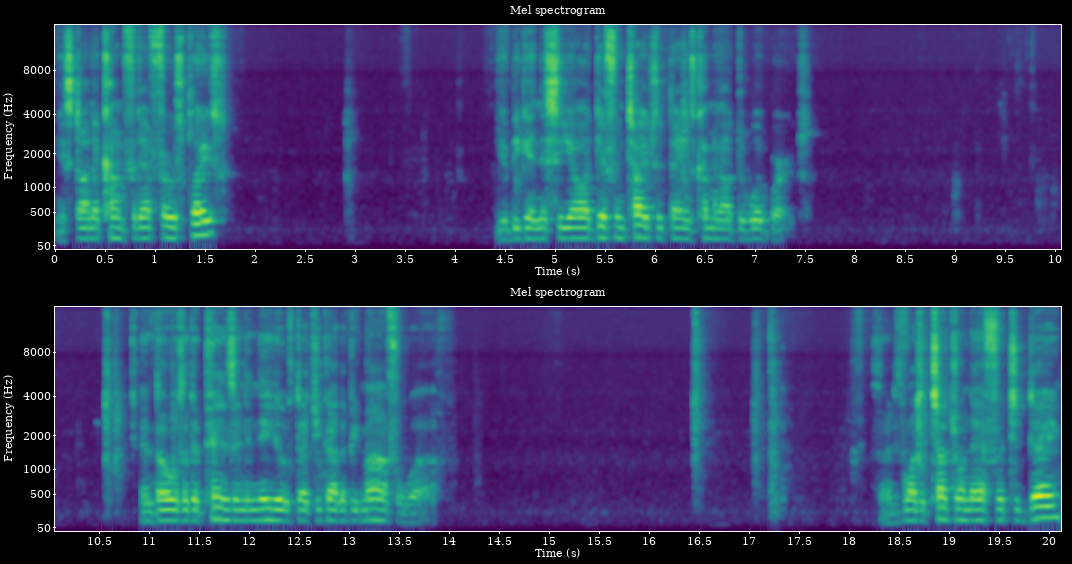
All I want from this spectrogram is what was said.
You're starting to come for that first place. You begin to see all different types of things coming out the woodworks. And those are the pins and the needles that you got to be mindful of. So I just wanted to touch on that for today.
